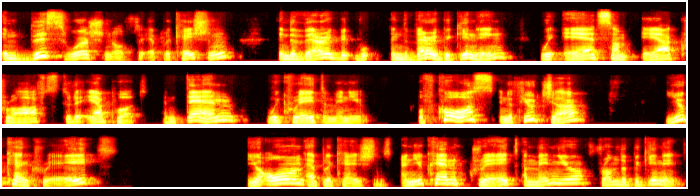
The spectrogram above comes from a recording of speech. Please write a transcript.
in this version of the application, in the very in the very beginning, we add some aircrafts to the airport and then we create a menu. Of course, in the future, you can create your own applications and you can create a menu from the beginning.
